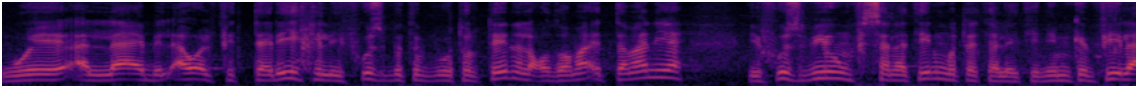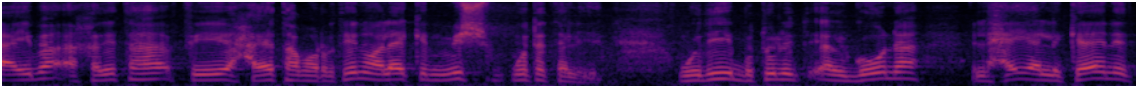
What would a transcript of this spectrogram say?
واللاعب الأول في التاريخ اللي يفوز ببطولتين العظماء الثمانيه يفوز بيهم في سنتين متتاليتين. يمكن في لعيبة اخذتها في حياتها مرتين ولكن مش متتاليين. ودي بطولة الجونة الحقيقة اللي كانت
